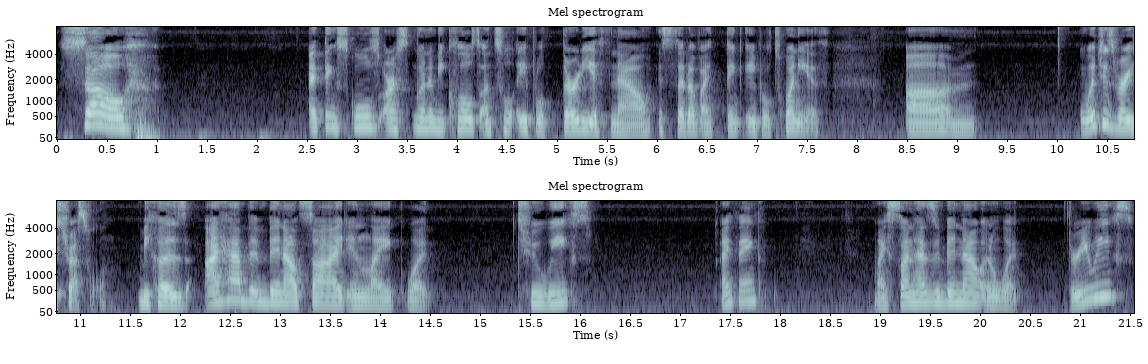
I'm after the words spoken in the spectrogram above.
so i think schools are going to be closed until april 30th now instead of i think april 20th um which is very stressful because i haven't been outside in like what two weeks I think. My son hasn't been out in what, three weeks?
